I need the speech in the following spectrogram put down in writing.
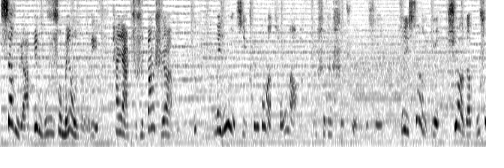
项羽啊，并不是说没有能力，他呀，只是当时啊，没怒气冲昏了头脑，于是他失去了民心。所以，项羽需要的不是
